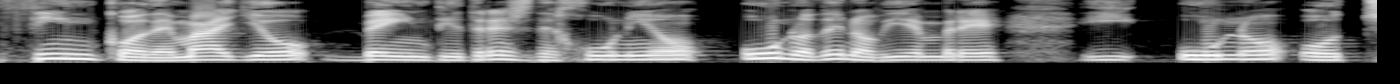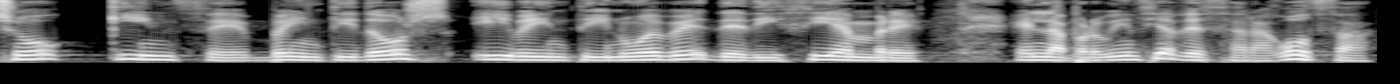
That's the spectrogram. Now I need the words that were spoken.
5 de mayo, 23 de junio, 1 de noviembre y 1, 8, 15, 22 y 29 de diciembre en la provincia de Zaragoza,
